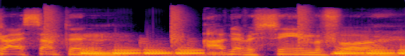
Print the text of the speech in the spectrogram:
try something I've never seen before.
